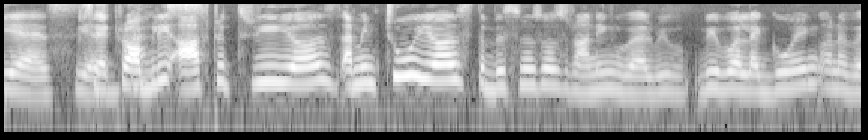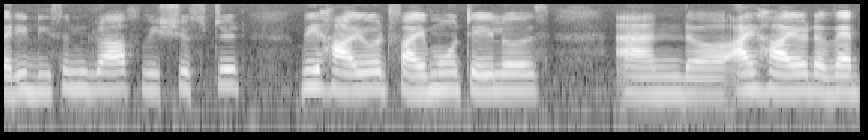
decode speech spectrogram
yes, yes. Probably after three years, I mean, two years, the business was running well. We, we were like going on a very decent graph. We shifted, we hired five more tailors, and uh, I hired a web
